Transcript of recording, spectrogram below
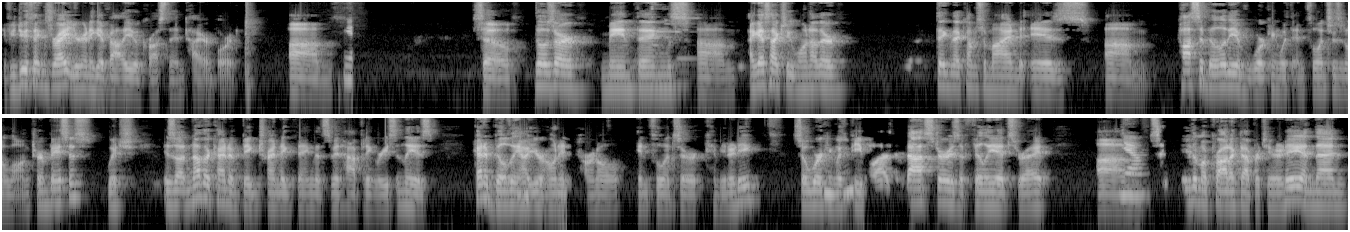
if you do things right, you're going to get value across the entire board. Um, yeah. So those are main things. Um, I guess actually one other thing that comes to mind is um, possibility of working with influencers in a long term basis, which is another kind of big trending thing that's been happening recently. Is kind of building out your own internal influencer community. So working mm-hmm. with people as ambassadors, affiliates, right? Um, yeah. So give them a product opportunity, and then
